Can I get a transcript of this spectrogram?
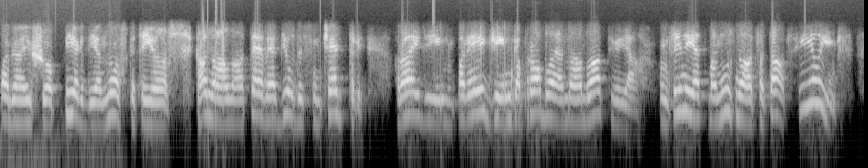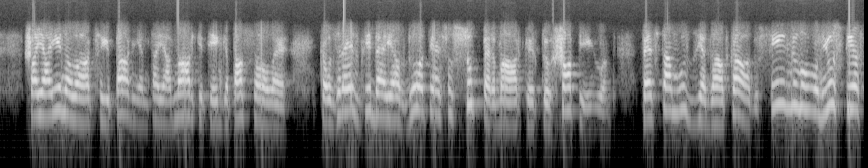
Pagājušo piekdienu noskatījos kanālā TV24 raidījumu par ēģinga problēmām Latvijā. Un, ziniet, man uznāca tāds feelings šajā inovāciju pārņemtajā mārketinga pasaulē, ka uzreiz gribējās doties uz supermarketu, šopingot, pēc tam uzdziedāt kādu singlu un justies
